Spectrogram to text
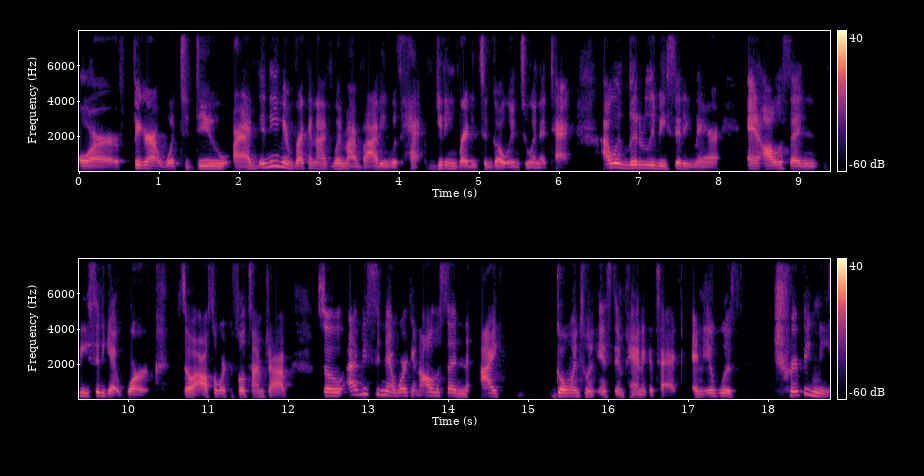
or figure out what to do or i didn't even recognize when my body was ha- getting ready to go into an attack i would literally be sitting there and all of a sudden be sitting at work so i also work a full-time job so i'd be sitting at work and all of a sudden i go into an instant panic attack and it was tripping me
